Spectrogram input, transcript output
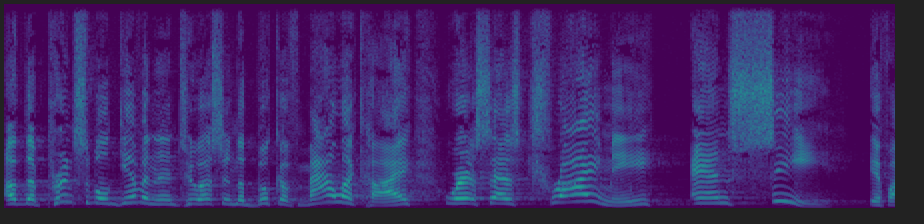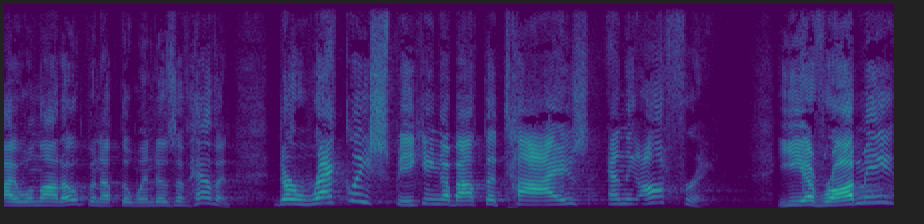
of the principle given unto us in the book of Malachi, where it says, Try me and see if I will not open up the windows of heaven directly speaking about the tithes and the offering. Ye have robbed me,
